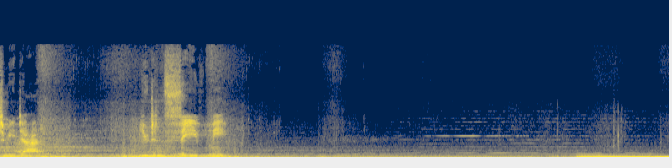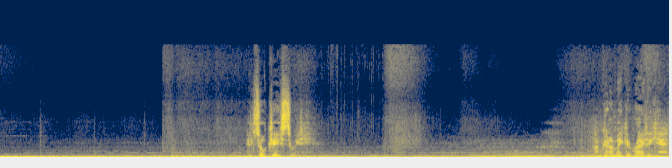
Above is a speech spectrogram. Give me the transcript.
To me, Dad. You didn't save me. It's okay, sweetie. I'm gonna make it right again.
